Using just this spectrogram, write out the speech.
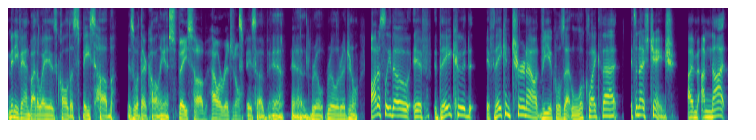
minivan, by the way, is called a space hub, is what they're calling it. Space Hub. How original. Space hub. Yeah, yeah, real, real original. Honestly, though, if they could, if they can churn out vehicles that look like that, it's a nice change. I'm, I'm not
